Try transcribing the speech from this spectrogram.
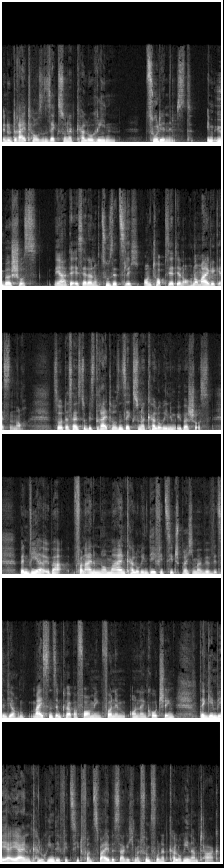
wenn du 3600 Kalorien zu dir nimmst, im Überschuss, ja, der ist ja dann noch zusätzlich on top, sie hat ja noch normal gegessen noch. So, das heißt, du bist 3600 Kalorien im Überschuss. Wenn wir über von einem normalen Kaloriendefizit sprechen, weil wir sind ja auch meistens im Körperforming von dem Online-Coaching, dann gehen wir eher ein Kaloriendefizit von zwei bis, sage ich mal, 500 Kalorien am Tag.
